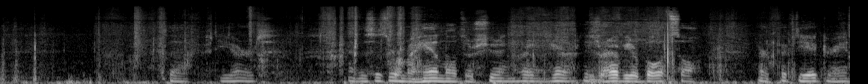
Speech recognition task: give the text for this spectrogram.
It's, uh, 50 yards. And this is where my hand loads are shooting right here. These are heavier bullets, so they're 58 grain.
